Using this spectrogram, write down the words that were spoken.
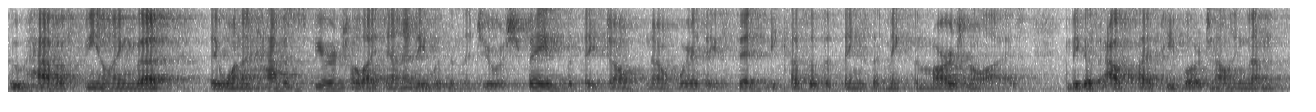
who have a feeling that they want to have a spiritual identity within the Jewish faith but they don't know where they fit because of the things that make them marginalized. And because outside people are telling them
